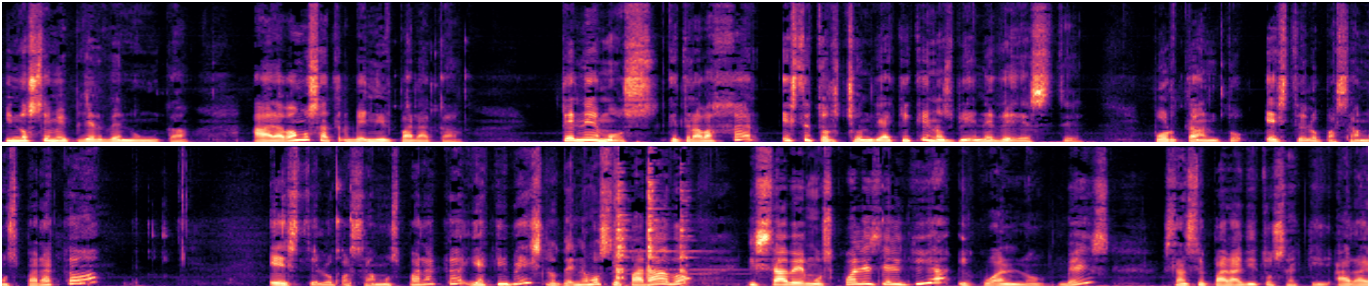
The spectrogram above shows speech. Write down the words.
y no se me pierde nunca. Ahora vamos a venir para acá. Tenemos que trabajar este torchón de aquí que nos viene de este. Por tanto, este lo pasamos para acá. Este lo pasamos para acá. Y aquí, ¿veis? Lo tenemos separado y sabemos cuál es el guía y cuál no. ¿Veis? Están separaditos aquí. Ahora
